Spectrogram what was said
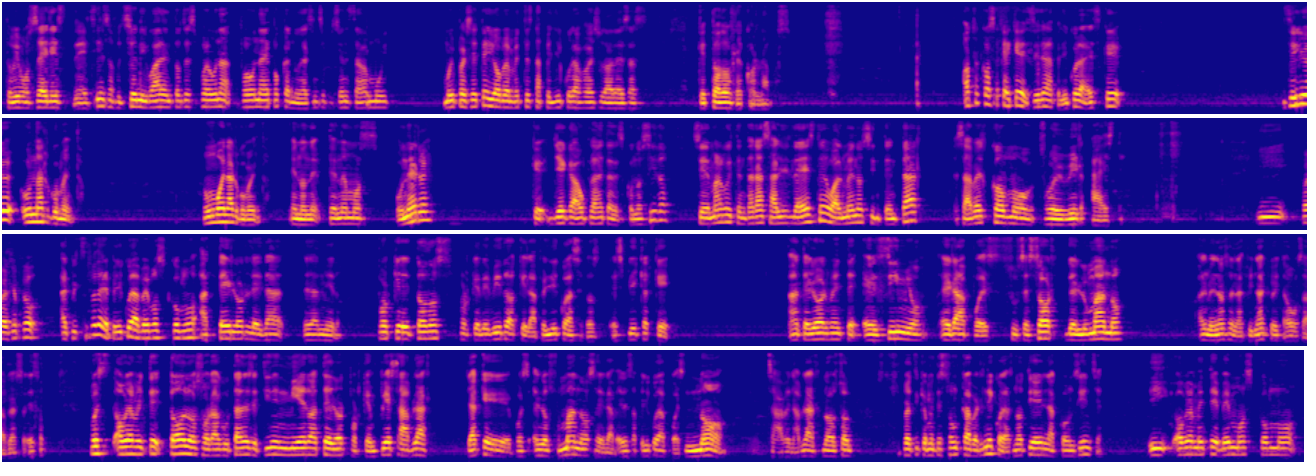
Tuvimos series de ciencia ficción igual, entonces fue una, fue una época en donde la ciencia ficción estaba muy, muy presente y obviamente esta película fue una de esas que todos recordamos otra cosa que hay que decir de la película es que sigue un argumento. Un buen argumento. En donde tenemos un héroe que llega a un planeta desconocido. Sin embargo, intentará salir de este o al menos intentar saber cómo sobrevivir a este. Y, por ejemplo, al principio de la película vemos cómo a Taylor le, da, le dan miedo. Porque todos, porque debido a que la película se nos explica que anteriormente el simio era pues sucesor del humano, al menos en la final, que ahorita vamos a hablar de eso, pues obviamente todos los orangutanes le tienen miedo a Taylor porque empieza a hablar, ya que pues en los humanos en, en esa película pues no saben hablar, no son prácticamente son cavernícolas, no tienen la conciencia. Y obviamente vemos como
